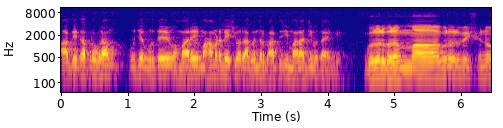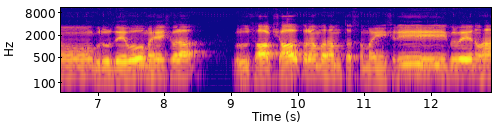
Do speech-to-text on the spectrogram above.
आगे का प्रोग्राम पूज्य गुरुदेव, हमारे महामंडलेश्वर राघवेंद्र भारती जी महाराज जी बताएँगे। गुरुर्ब्रह्मा गुरुर्विष्णु गुरुर्देवो महेश्वरा, गुरु साक्षात् परम ब्रह्म तस्मै श्री गुरुवे नमः।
